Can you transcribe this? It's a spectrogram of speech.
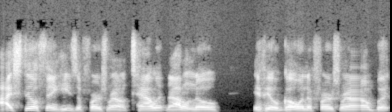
I still think he's a first round talent. Now I don't know if he'll go in the first round, but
